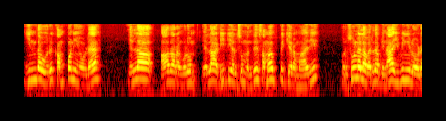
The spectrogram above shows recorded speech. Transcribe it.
இந்த ஒரு கம்பெனியோட எல்லா ஆதாரங்களும் எல்லா டீட்டெயில்ஸும் வந்து சமர்ப்பிக்கிற மாதிரி ஒரு சூழ்நிலை வருது அப்படின்னா இவங்களோட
